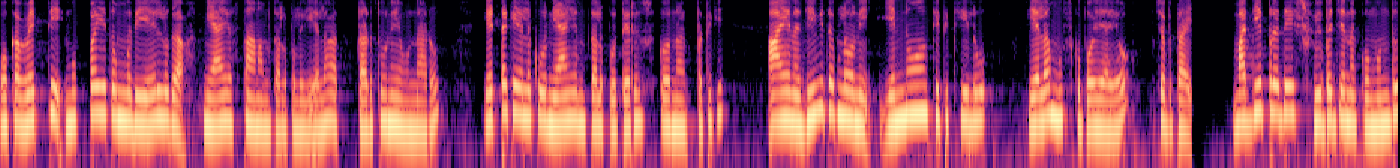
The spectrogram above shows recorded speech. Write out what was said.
ఒక వ్యక్తి ముప్పై తొమ్మిది ఏళ్ళుగా న్యాయస్థానం తలుపులు ఎలా తడుతూనే ఉన్నారో? ఎట్టకేలకు న్యాయం తలుపు తెరుచుకున్నప్పటికీ ఆయన జీవితంలోని ఎన్నో కిటికీలు ఎలా మూసుకుపోయాయో చెబుతాయి. మధ్యప్రదేశ్ విభజనకు ముందు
